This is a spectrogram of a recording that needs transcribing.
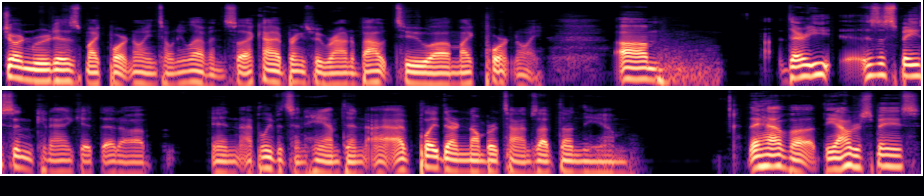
Jordan Rudess, Mike Portnoy, and Tony Levin. So that kind of brings me roundabout to uh, Mike Portnoy. Um, there is a space in Connecticut that, in I believe it's in Hampden. I, have played there a number of times. I've done the um, they have uh the outer space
